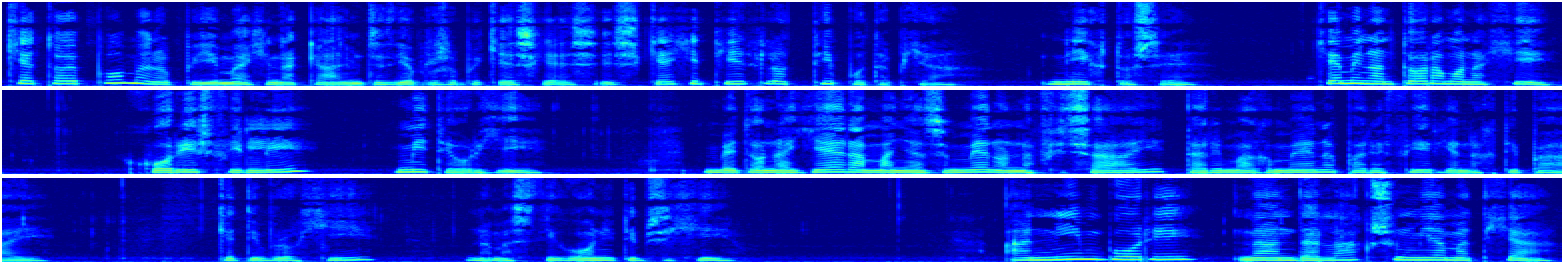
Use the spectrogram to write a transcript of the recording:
Και το επόμενο ποίημα έχει να κάνει με τις διαπροσωπικές σχέσεις και έχει τίτλο «Τίποτα πια». Νύχτωσε και έμειναν τώρα μοναχοί, χωρίς φιλή μήτε οργή. Με τον αγέρα μανιασμένο να φυσάει, τα ρημαγμένα παρεθύρια να χτυπάει και την βροχή να μαστιγώνει την ψυχή. Ανήμποροι να ανταλλάξουν μια ματιά,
